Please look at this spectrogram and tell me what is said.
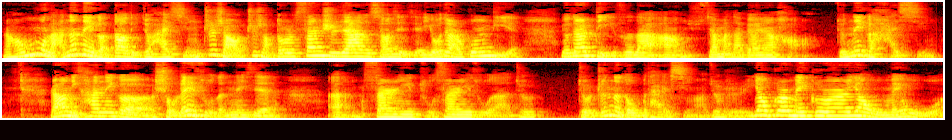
然后木兰的那个到底就还行，至少至少都是三十加的小姐姐，有点功底，有点底子的啊，想把它表演好，就那个还行。然后你看那个手擂组的那些，嗯，三人一组，三人一组的，就就真的都不太行啊，就是要歌没歌，要舞没舞。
